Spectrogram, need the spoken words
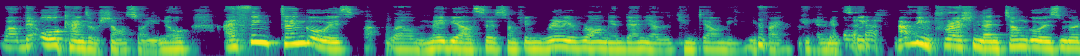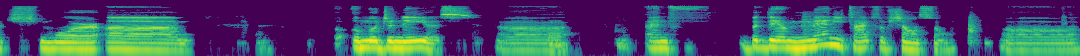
well, there are all kinds of chansons, you know. I think tango is well, maybe I'll say something really wrong, and Daniel can tell me if I make a mistake. I have the impression that tango is much more um, homogeneous, uh, and but there are many types of chansons, uh,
